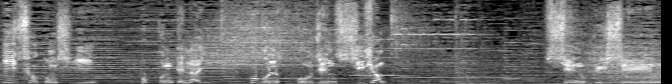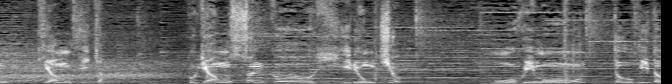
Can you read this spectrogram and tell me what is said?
一。一处东西。不管电来，不问何人思想。先回先，剑飞剑，不让三个喜两酒。魔回魔，刀回刀，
